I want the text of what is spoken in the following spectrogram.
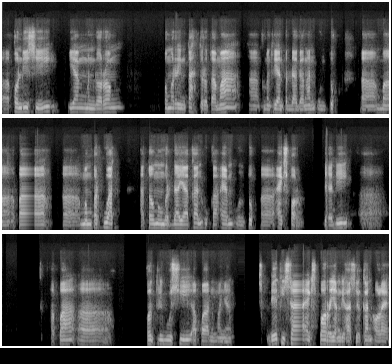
uh, kondisi yang mendorong pemerintah terutama uh, Kementerian Perdagangan untuk uh, me, apa, uh, memperkuat atau memberdayakan UKM untuk uh, ekspor. Jadi uh, apa uh, kontribusi apa namanya devisa ekspor yang dihasilkan oleh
